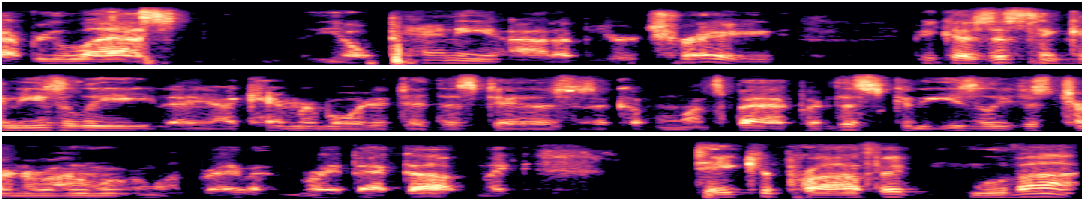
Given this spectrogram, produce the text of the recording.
every last you know penny out of your trade because this thing can easily I can't remember what it did this day this was a couple months back but this can easily just turn around right, right back up like take your profit move on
